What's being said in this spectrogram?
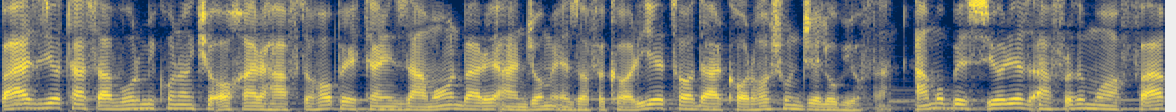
بعضیا تصور می‌کنن که آخر هفته ها بهترین زمان برای انجام اضافه کاریه تا در کارهاشون جلو بیفتن. اما بسیاری از افراد موفق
